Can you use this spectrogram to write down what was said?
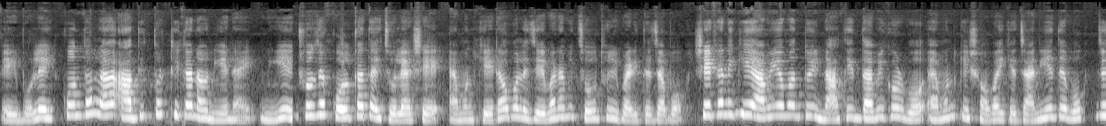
এই বলেই কুন্তলা আদিত্যর ঠিকানাও নিয়ে নেয়। নিয়ে সোজা কলকাতায় চলে আসে। এমনকি এটাও বলে যে, এবার আমি চৌধুরী বাড়িতে যাব। সেখানে গিয়ে আমি আমার দুই নাতির দাবি করব, এমনকি সবাইকে জানিয়ে দেব যে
